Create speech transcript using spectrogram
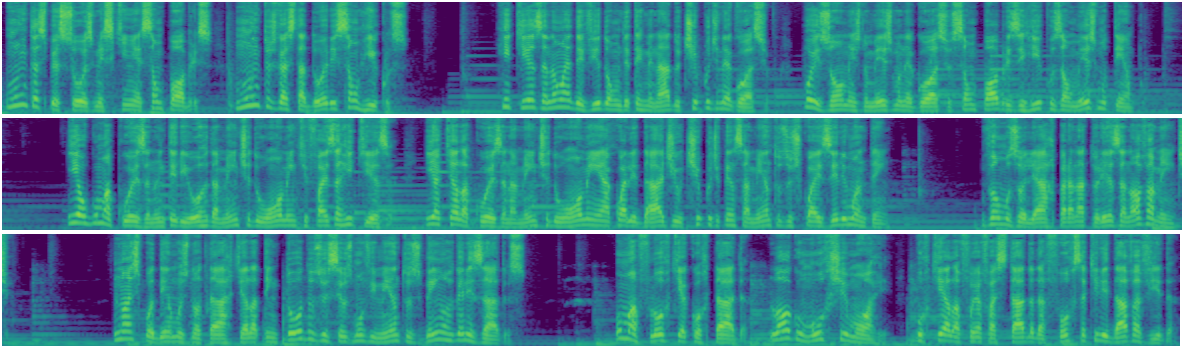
Muitas pessoas mesquinhas são pobres, muitos gastadores são ricos. Riqueza não é devido a um determinado tipo de negócio, pois homens no mesmo negócio são pobres e ricos ao mesmo tempo. E alguma coisa no interior da mente do homem que faz a riqueza, e aquela coisa na mente do homem é a qualidade e o tipo de pensamentos os quais ele mantém. Vamos olhar para a natureza novamente nós podemos notar que ela tem todos os seus movimentos bem organizados. Uma flor que é cortada, logo murcha e morre, porque ela foi afastada da força que lhe dava vida.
